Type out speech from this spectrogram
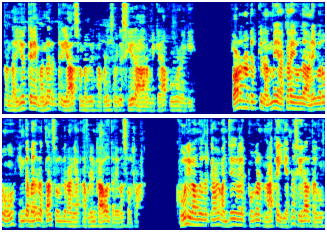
அந்த ஐயோக்கனை மன்னர் என்று யார் சொன்னது? அப்படின்னு சொல்லி சீர ஆரம்பிக்கிறா பூவழகி. சோழ நாட்டிற்கு நன்மை அக்கறை உள்ள அனைவரும் இந்த பதிலைத்தான் சொல்கிறாங்க அப்படின்னு காவல் தலைவன் சொல்றான். கூலி வாங்குவதற்காக வஞ்சகர்களை புகழும் நாக்கை என்ன செய்தால் தகும்?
